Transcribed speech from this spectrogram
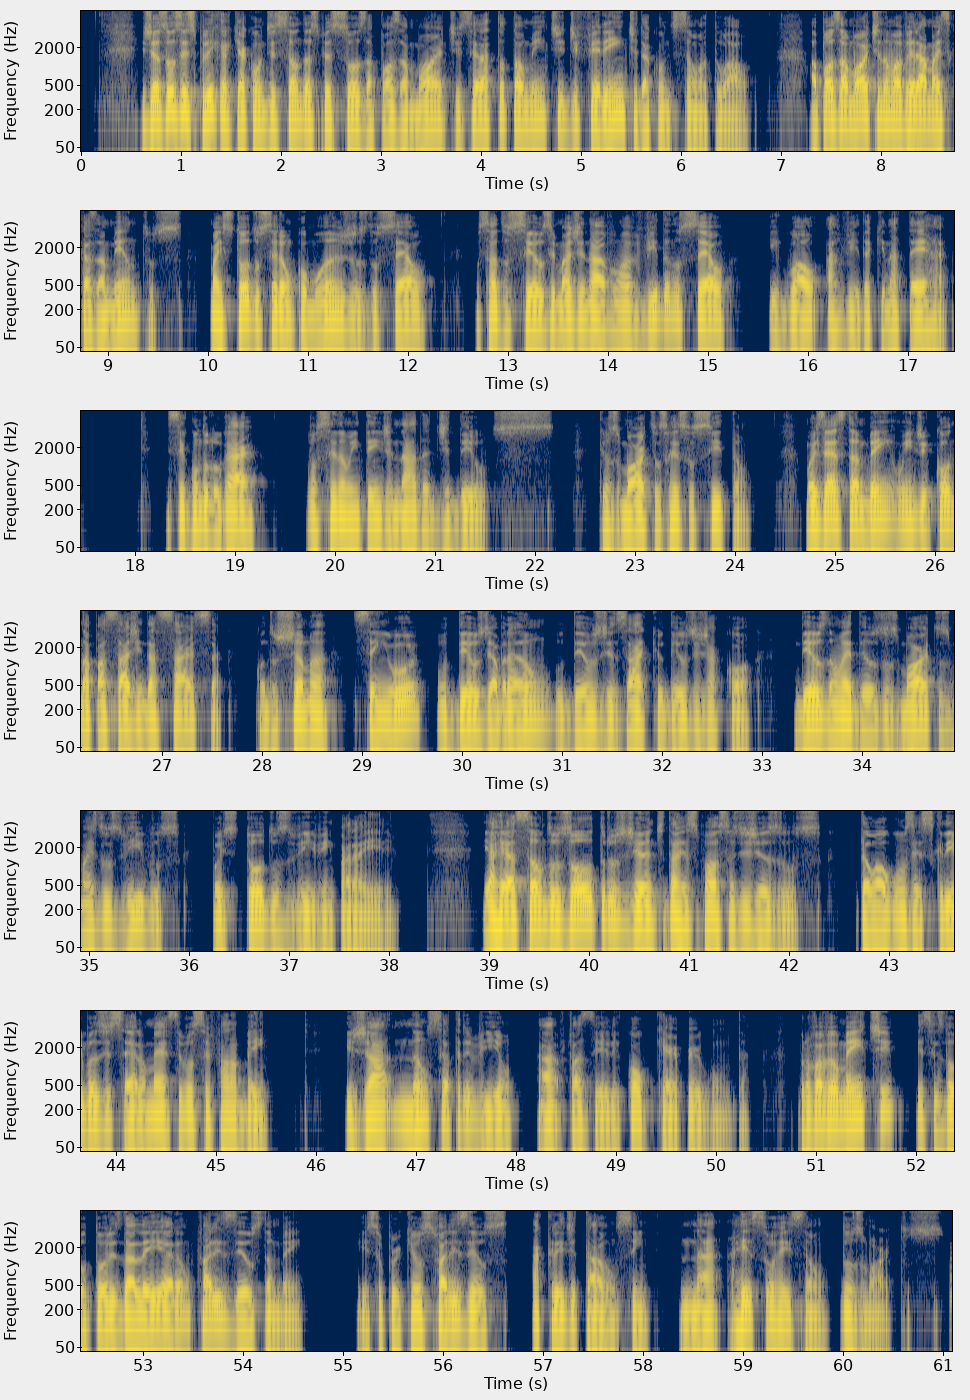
Jesus explica que a condição das pessoas após a morte será totalmente diferente da condição atual. Após a morte não haverá mais casamentos, mas todos serão como anjos do céu. Os saduceus imaginavam a vida no céu igual à vida aqui na terra. Em segundo lugar, você não entende nada de Deus, que os mortos ressuscitam. Moisés também o indicou na passagem da sarça, quando chama Senhor, o Deus de Abraão, o Deus de Isaque, o Deus de Jacó. Deus não é Deus dos mortos, mas dos vivos, pois todos vivem para ele. E a reação dos outros diante da resposta de Jesus. Então alguns escribas disseram: Mestre, você fala bem. E já não se atreviam a fazer-lhe qualquer pergunta. Provavelmente, esses doutores da lei eram fariseus também. Isso porque os fariseus acreditavam sim na ressurreição dos mortos.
